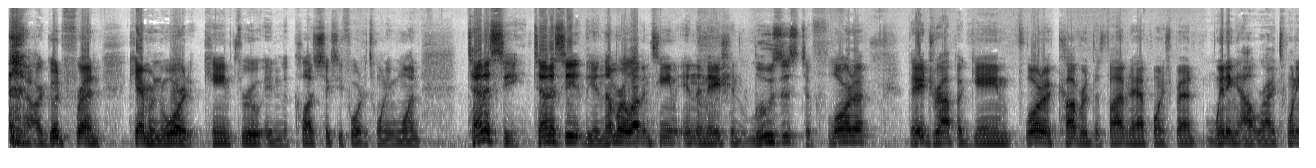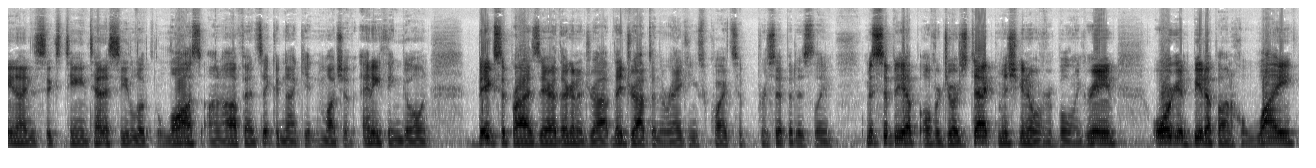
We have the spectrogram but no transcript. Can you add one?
our good friend Cameron Ward came through in the clutch 64 to 21. Tennessee, Tennessee, the number 11 team in the nation, loses to Florida. They drop a game. Florida covered the five and a half point spread, winning outright 29 to 16. Tennessee looked lost on offense. They could not get much of anything going. Big surprise there. They're going to drop. They dropped in the rankings quite precipitously. Mississippi up over Georgia Tech. Michigan over Bowling Green. Oregon beat up on Hawaii.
